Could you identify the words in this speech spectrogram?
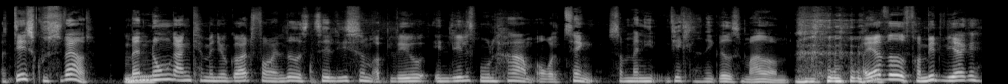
Og det er sgu svært. Mm. Men nogle gange kan man jo godt få en ledelse til ligesom at blive en lille smule harm over ting, som man i virkeligheden ikke ved så meget om. og jeg ved fra mit virke,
